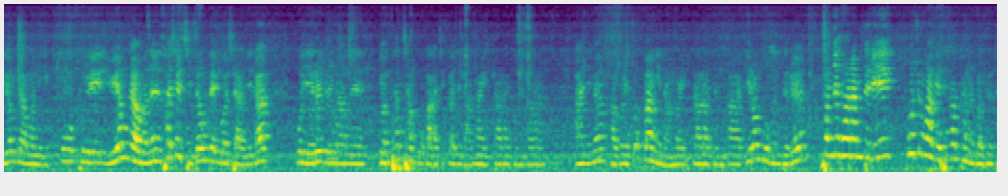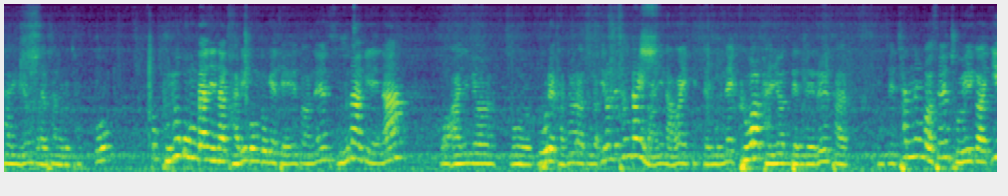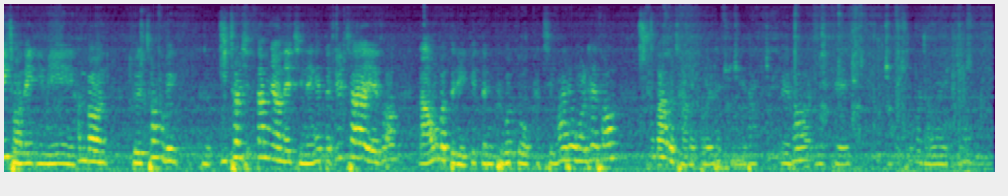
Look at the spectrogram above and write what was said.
유형자원이 있고 그 외에 유형자원은 사실 지정된 것이 아니라 뭐 예를 들면은 연탄 창고가 아직까지 남아있다라든가 아니면 과거에 쪽방이 남아있다라든가 이런 부분들을 현재 사람들이 소중하게 생각하는 것을 다 유형자산으로 잡고 또 구류공단이나 가리공동에 대해서는 문학이나 뭐 아니면 뭐 노래 가사라든가 이런 데 상당히 많이 나와 있기 때문에 그와 관련된 데를 다 이제 찾는 것은 저희가 이전에 이미 한번 그 1900, 그 2013년에 진행했던 1차에서 나온 것들이 있기 때문에 그것도 같이 활용을 해서 추가로 작업을 했습니다. 그래서 이렇게 추가 나와 있고요.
